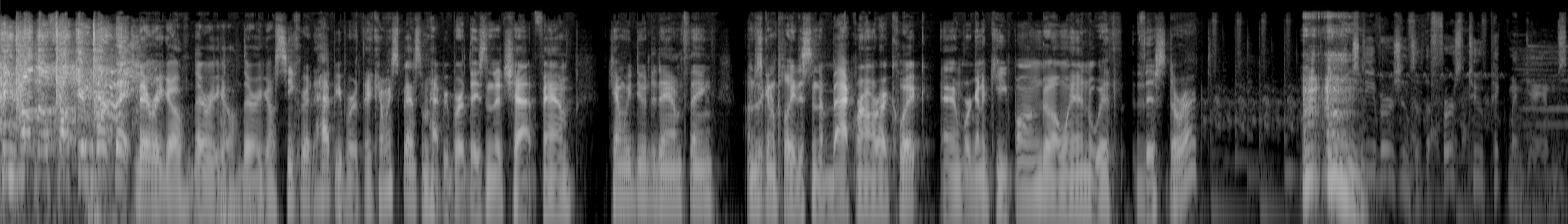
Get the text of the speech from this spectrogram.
Happy motherfucking birthday. There we go. There we go. There we go. Secret happy birthday. Can we spam some happy birthdays in the chat, fam? Can we do the damn thing? I'm just gonna play this in the background right quick, and we're gonna keep on going with this direct. HD versions of the first two Pikmin games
